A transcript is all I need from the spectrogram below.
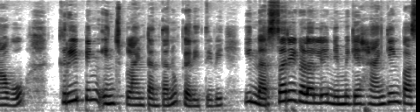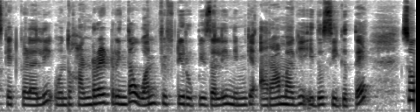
ನಾವು ಕ್ರೀಪಿಂಗ್ ಇಂಚ್ ಪ್ಲಾಂಟ್ ಅಂತಲೂ ಕರಿತೀವಿ. ಈ ನರ್ಸರಿಗಳಲ್ಲಿ ನಿಮಗೆ ಹ್ಯಾಂಗಿಂಗ್ ಬಾಸ್ಕೆಟ್ಗಳಲ್ಲಿ ಒಂದು ಹಂಡ್ರೆಡ್ರಿಂದ ಒನ್ ಫಿಫ್ಟಿ ರುಪೀಸಲ್ಲಿ ನಿಮಗೆ ಆರಾಮಾಗಿ ಇದು ಸಿಗುತ್ತೆ. ಸೊ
